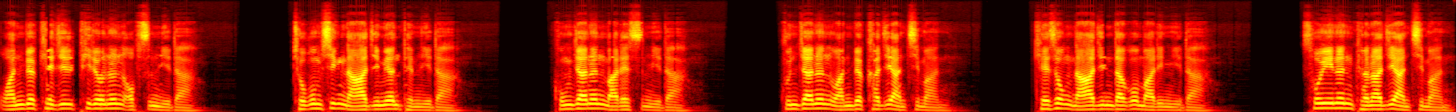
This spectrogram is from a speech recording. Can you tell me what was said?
완벽해질 필요는 없습니다. 조금씩 나아지면 됩니다. 공자는 말했습니다. 군자는 완벽하지 않지만 계속 나아진다고 말입니다. 소인은 변하지 않지만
